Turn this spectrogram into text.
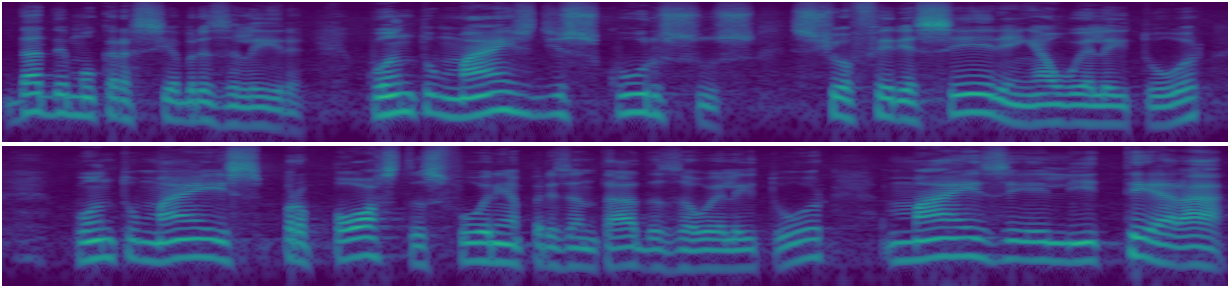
da democracia brasileira. Quanto mais discursos se oferecerem ao eleitor, quanto mais propostas forem apresentadas ao eleitor, mais ele terá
